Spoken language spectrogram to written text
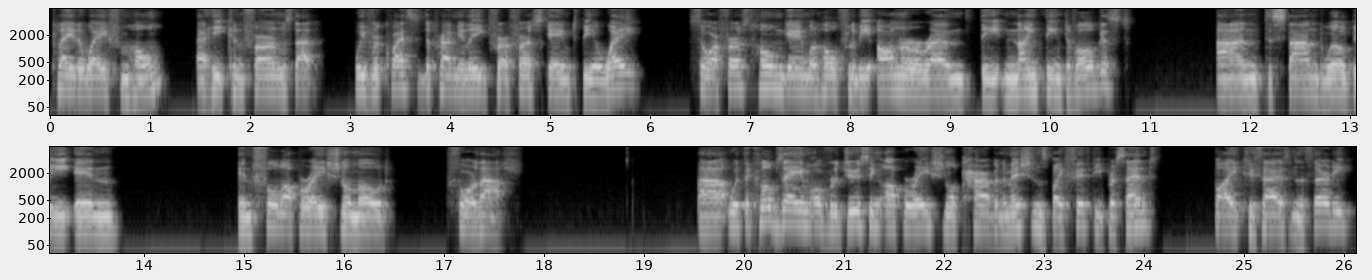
played away from home. Uh, he confirms that we've requested the Premier League for our first game to be away. So our first home game will hopefully be on or around the 19th of August. And the stand will be in in full operational mode for that. Uh, with the club's aim of reducing operational carbon emissions by 50% by 2030,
